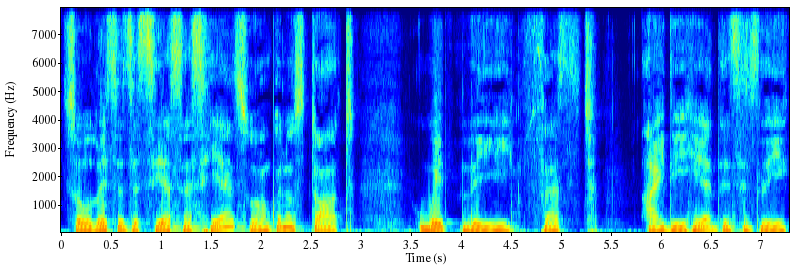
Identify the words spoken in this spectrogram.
So this is the CSS here. So I'm going to start with the first ID here. This is the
